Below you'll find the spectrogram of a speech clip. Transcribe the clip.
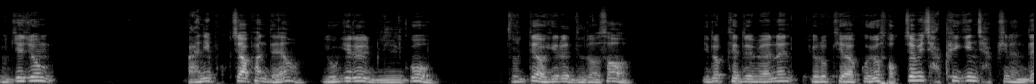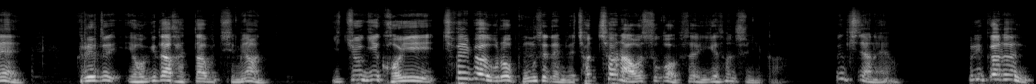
여기에 좀 많이 복잡한데요. 여기를 밀고 둘 때 여기를 늘어서 이렇게 두면은 이렇게 해갖고 요 석점이 잡히긴 잡히는데 그래도 여기다 갖다 붙이면 이쪽이 거의 철벽으로 봉쇄됩니다. 젖혀 나올 수가 없어요. 이게 선수니까. 끊기잖아요. 그러니까는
